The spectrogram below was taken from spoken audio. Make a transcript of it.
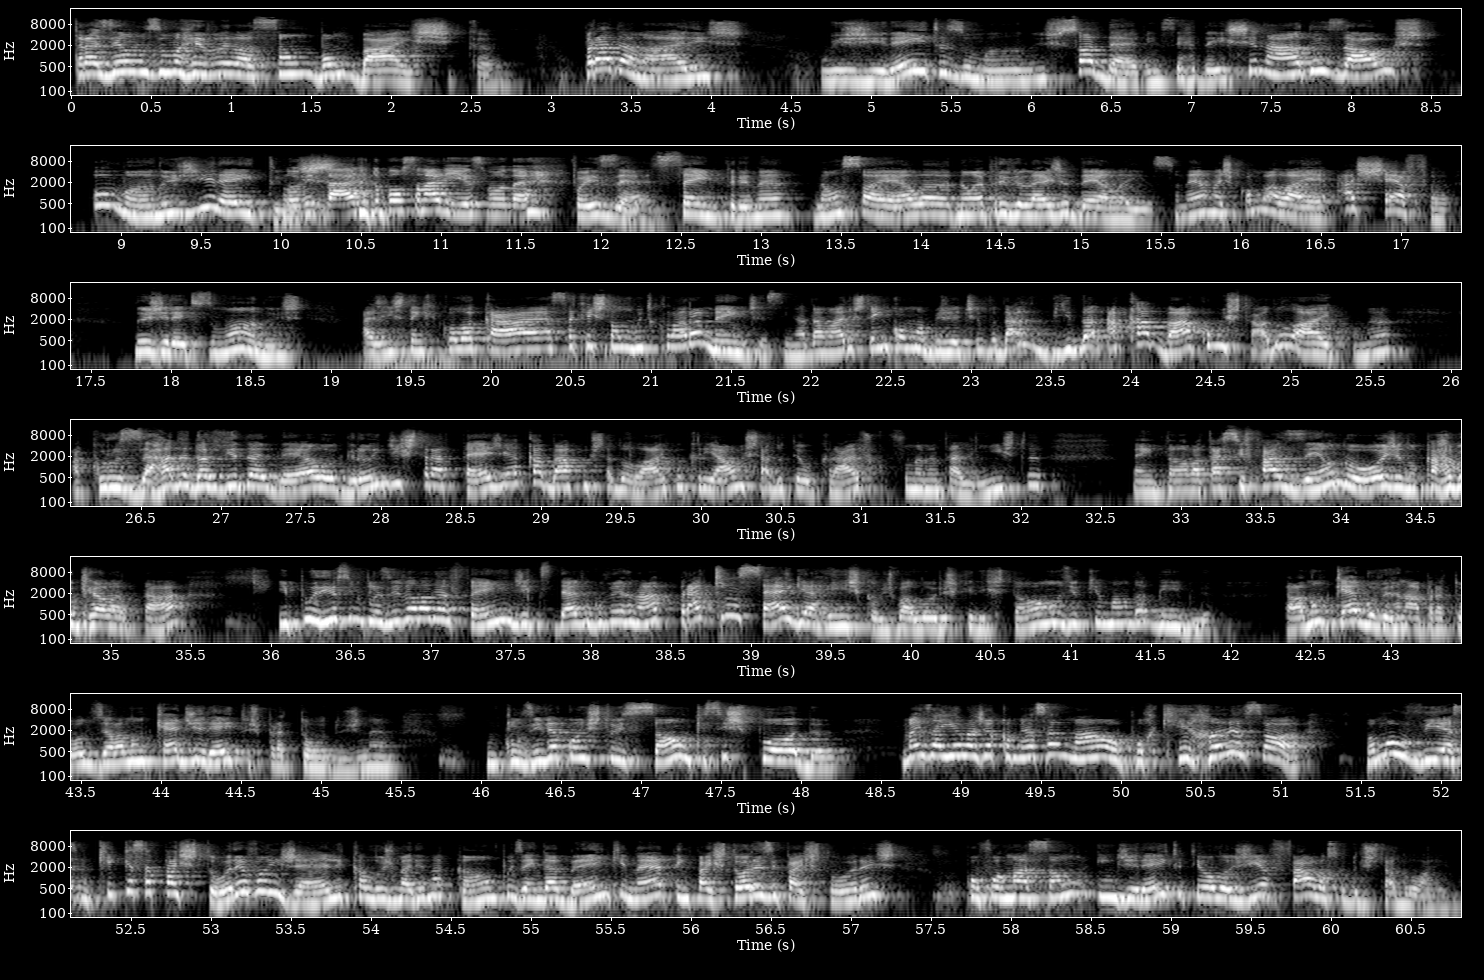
Trazemos uma revelação bombástica. Para Damares, os direitos humanos só devem ser destinados aos humanos direitos. Novidade do bolsonarismo, né? Pois é, sempre, né? Não só ela, não é privilégio dela isso, né? Mas como ela é a chefa dos direitos humanos, a gente tem que colocar essa questão muito claramente. Assim, a Damares tem como objetivo da vida acabar com o Estado laico, né? A cruzada da vida dela, a grande estratégia é acabar com o Estado laico, criar um Estado teocrático, fundamentalista. Né? Então, ela está se fazendo hoje no cargo que ela está. E por isso, inclusive, ela defende que se deve governar para quem segue a risca os valores cristãos e o que manda a Bíblia. Ela não quer governar para todos, ela não quer direitos para todos, né? Inclusive a Constituição, que se exploda. Mas aí ela já começa mal, porque olha só, vamos ouvir o que, que essa pastora evangélica, Luz Marina Campos, ainda bem que né, tem pastoras e pastoras com formação em direito e teologia, fala sobre o Estado laico.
